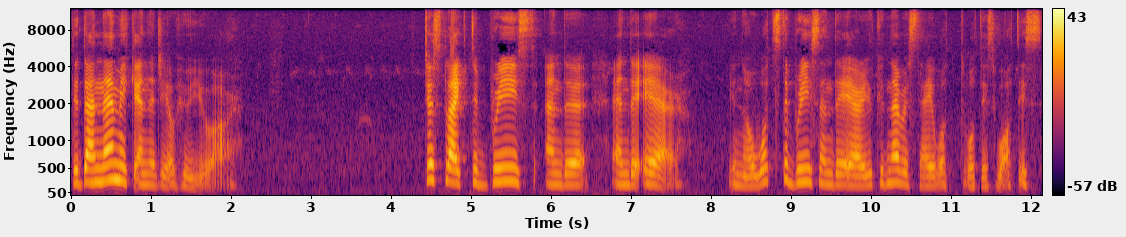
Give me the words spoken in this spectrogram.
the dynamic energy of who you are. Just like the breeze and the, and the air. You know, what's the breeze and the air? You could never say what, what is what. It's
